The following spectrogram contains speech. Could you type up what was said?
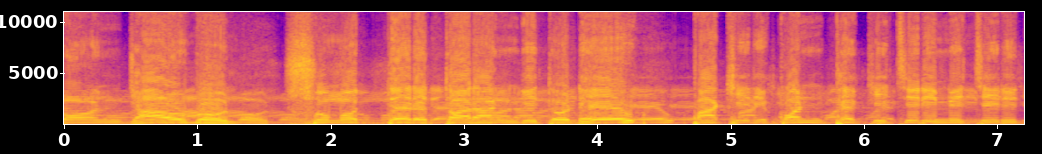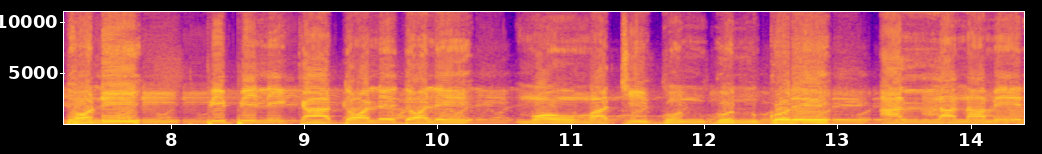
বন ঝাউ বন সমুদ্রের তরাঙ্গিত ঢেউ, পাখির কণ্ঠে কিচির মিচির ধ্বনি, পিপিলিকা দলে দলে মৌমাছি গুনগুন করে আল্লাহ নামের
